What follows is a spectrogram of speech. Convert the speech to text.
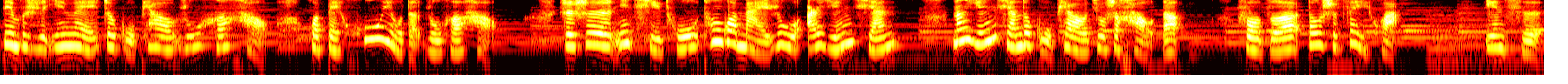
并不是因为这股票如何好，或被忽悠的如何好，只是你企图通过买入而赢钱。能赢钱的股票就是好的，否则都是废话。因此，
